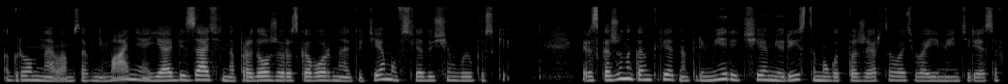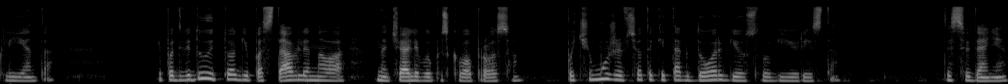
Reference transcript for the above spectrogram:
огромное вам за внимание. Я обязательно продолжу разговор на эту тему в следующем выпуске. И расскажу на конкретном примере, чем юристы могут пожертвовать во имя интересов клиента. И подведу итоги поставленного в начале выпуска вопроса. Почему же все-таки так дорогие услуги юриста? До свидания.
